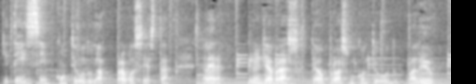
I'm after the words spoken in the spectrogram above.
que tem sempre conteúdo lá para vocês, tá? Galera, grande abraço, até o próximo conteúdo. Valeu!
